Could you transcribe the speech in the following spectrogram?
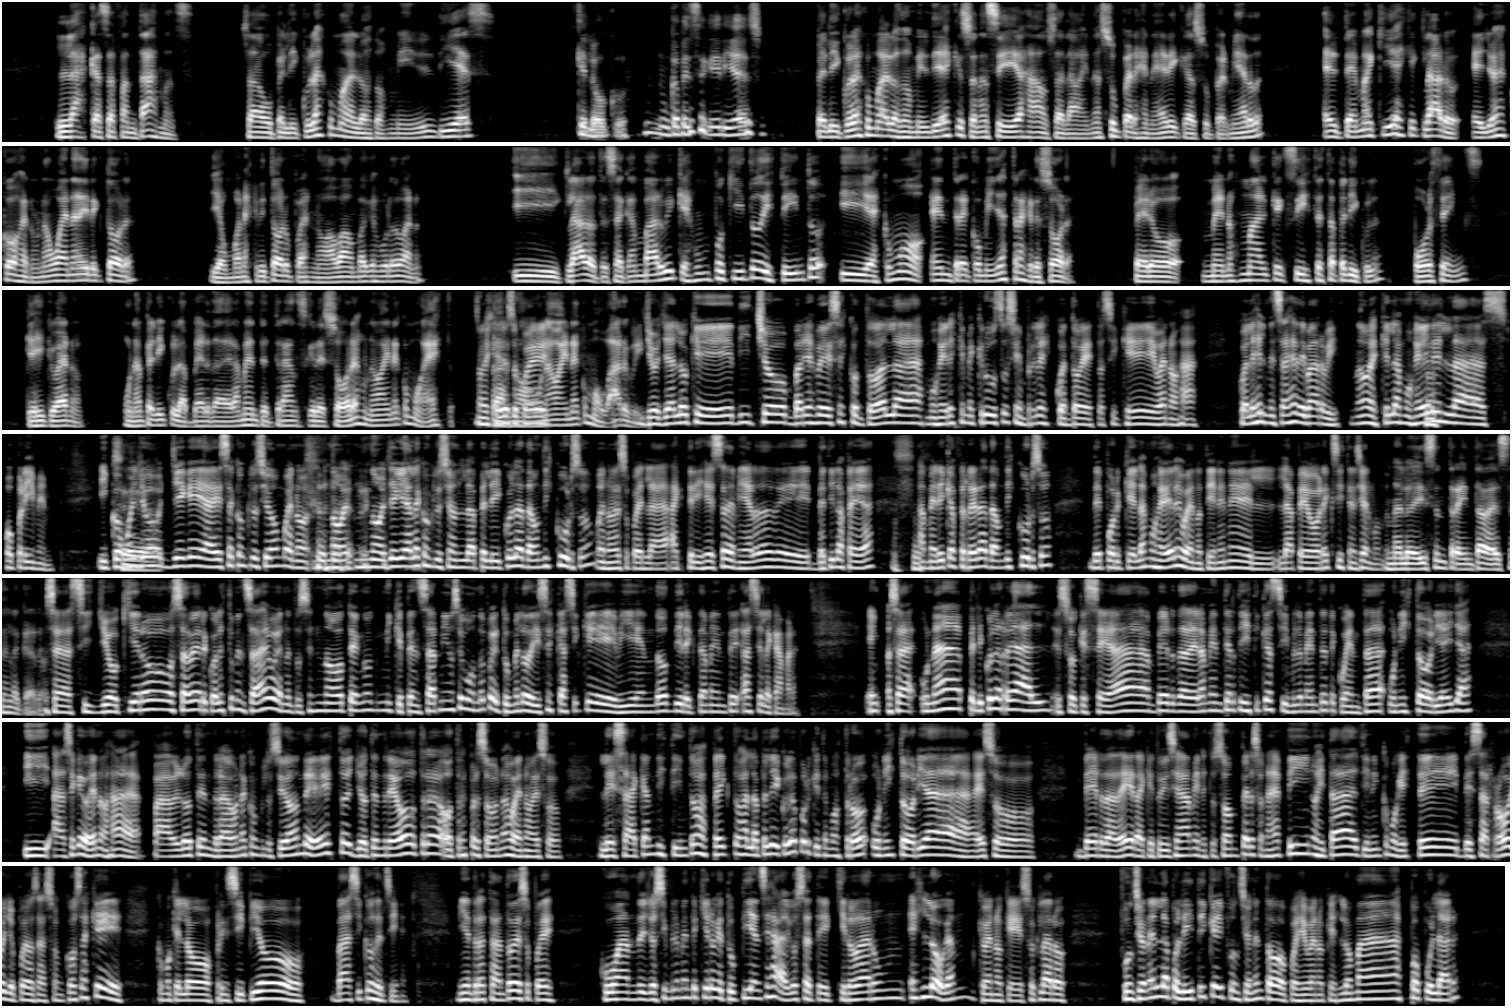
Las cazafantasmas. O sea, o películas como de los 2010. Qué loco, nunca pensé que diría eso. Películas como de los 2010 que son así, ajá, o sea, la vaina súper genérica, súper mierda. El tema aquí es que, claro, ellos escogen una buena directora y a un buen escritor, pues no a Bamba, que es burdo bueno. Y claro, te sacan Barbie, que es un poquito distinto y es como, entre comillas, transgresora. Pero menos mal que existe esta película, Poor Things, que es que, bueno, una película verdaderamente transgresora es una vaina como esta. No, es O sea, que eso no fue- una vaina como Barbie. Yo ya lo que he dicho varias veces con todas las mujeres que me cruzo, siempre les cuento esto. Así que, bueno, ajá. ¿Cuál es el mensaje de Barbie? No, es que las mujeres las oprimen. Y como Sí. yo llegué a esa conclusión, bueno, no, no llegué a la conclusión. La película da un discurso, bueno, eso, pues la actriz esa de mierda de Betty la Fea, América Ferrera, da un discurso de por qué las mujeres, bueno, tienen el- la peor existencia del mundo. Me lo dicen 30 veces en la cara. O sea, si yo quiero saber cuál es tu mensaje, bueno, entonces no tengo ni que pensar ni un segundo, porque tú me lo dices casi que viendo directamente hacia la cámara. En- o sea, una película real, eso que sea verdaderamente artística, simplemente te cuenta una historia y ya. Y hace que, bueno, ajá, Pablo tendrá una conclusión de esto, yo tendré otra, otras personas, bueno, eso, le sacan distintos aspectos a la película porque te mostró una historia, eso, verdadera, que tú dices, ah, mira, estos son personajes finos y tal, tienen como que este desarrollo, pues, o sea, son cosas que, como que los principios básicos del cine. Mientras tanto, eso, pues, cuando yo simplemente quiero que tú pienses algo, o sea, te quiero dar un eslogan, que bueno, que eso, claro, funciona en la política y funciona en todo, pues, y bueno, que es lo más popular,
